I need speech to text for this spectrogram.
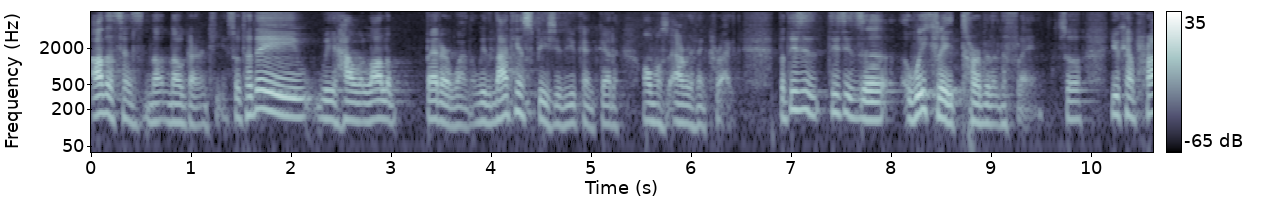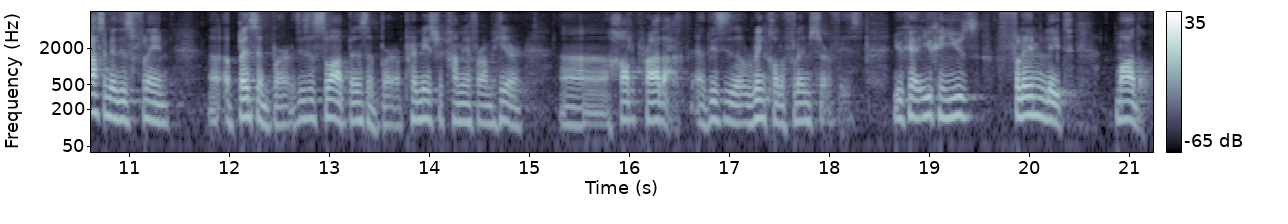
other things, no, no guarantee. So today we have a lot of better one. With 19 species, you can get almost everything correct. But this is, this is a weakly turbulent flame. So you can approximate this flame, uh, a Bunsen burn. This is a slot burn, burner, premixture coming from here, uh, hot product. And this is a wrinkled flame surface. You can, you can use flamelet model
